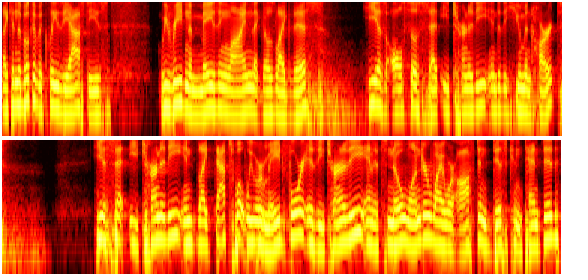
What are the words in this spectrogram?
Like in the book of Ecclesiastes, we read an amazing line that goes like this he has also set eternity into the human heart. He has set eternity in like that's what we were made for is eternity and it's no wonder why we're often discontented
